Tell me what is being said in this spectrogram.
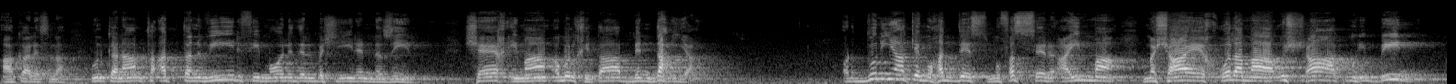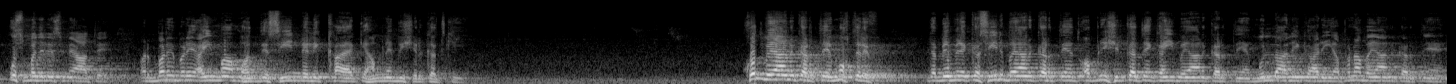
آقا علیہ السلام، ان کا نام تھا التنویر فی مولد البشیر النذیر شیخ امام ابو الخطاب بن دہیا اور دنیا کے محدث، مفسر آئمہ مشائق علماء اشاق محبین اس مجلس میں آتے۔ اور بڑے بڑے ائمہ، محدثین نے لکھا ہے کہ ہم نے بھی شرکت کی۔ خود بیان کرتے ہیں مختلف۔ جب ابن کثیر بیان کرتے ہیں تو اپنی شرکتیں کہیں بیان کرتے ہیں۔ ملا علی کاری اپنا بیان کرتے ہیں۔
